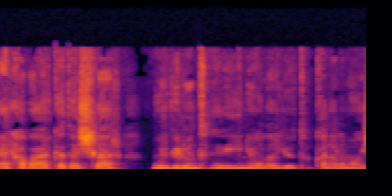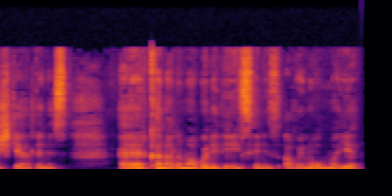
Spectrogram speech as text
Merhaba arkadaşlar. Nurgül'ün Tığ ve İğne Yolları YouTube kanalıma hoş geldiniz. Eğer kanalıma abone değilseniz abone olmayı,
